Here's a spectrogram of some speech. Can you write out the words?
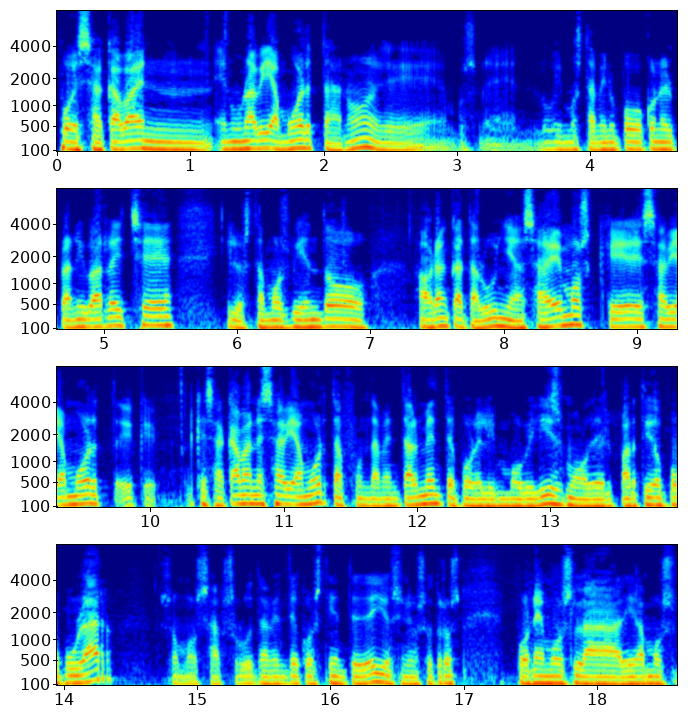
pues acaba en, en una vía muerta, ¿no? Eh, pues, eh, lo vimos también un poco con el plan Ibarreche y lo estamos viendo ahora en Cataluña. Sabemos que esa vía muerta, que, que se acaba en esa vía muerta fundamentalmente por el inmovilismo del Partido Popular, somos absolutamente conscientes de ello. Si nosotros ponemos la, digamos,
